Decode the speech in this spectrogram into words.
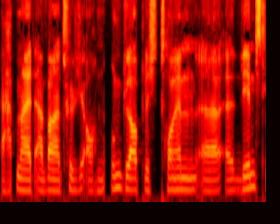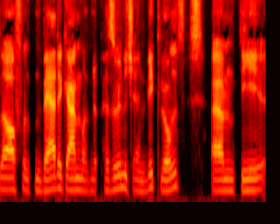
da hat man halt einfach natürlich auch einen unglaublich tollen äh, Lebenslauf und einen Werdegang und eine persönliche Entwicklung, ähm, die,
